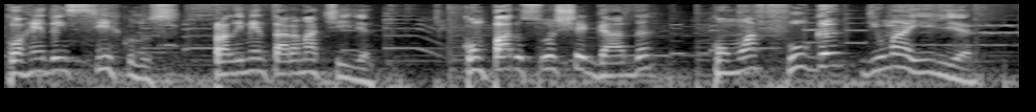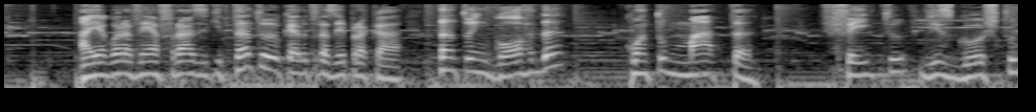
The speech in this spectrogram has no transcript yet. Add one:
correndo em círculos para alimentar a matilha. Comparo sua chegada como a fuga de uma ilha. Aí agora vem a frase que tanto eu quero trazer para cá: tanto engorda quanto mata, feito desgosto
